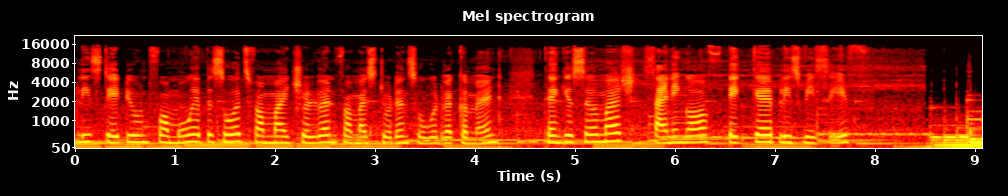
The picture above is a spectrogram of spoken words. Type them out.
Please stay tuned for more episodes from my children from my students who would recommend. Thank you so much. Signing off. Take care. Please be safe thank you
